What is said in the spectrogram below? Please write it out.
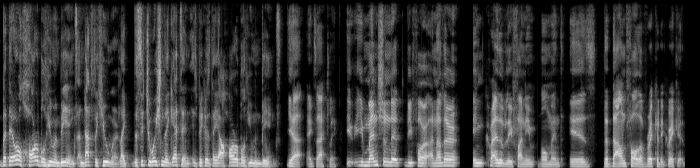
But they're all horrible human beings, and that's the humor. Like the situation they get in is because they are horrible human beings. Yeah, exactly. You, you mentioned it before. Another incredibly funny moment is the downfall of Rickety Cricket.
